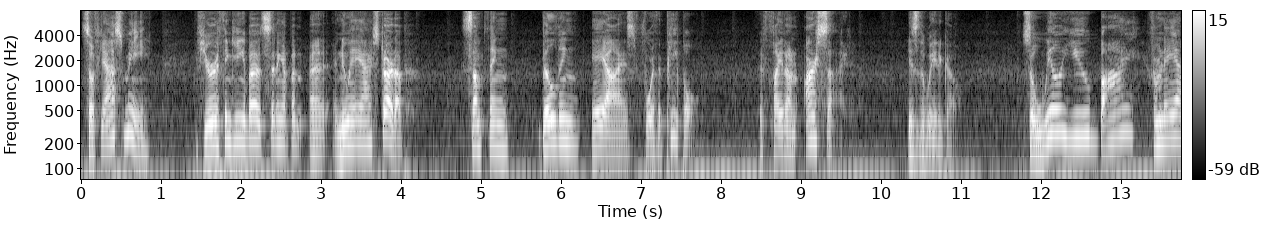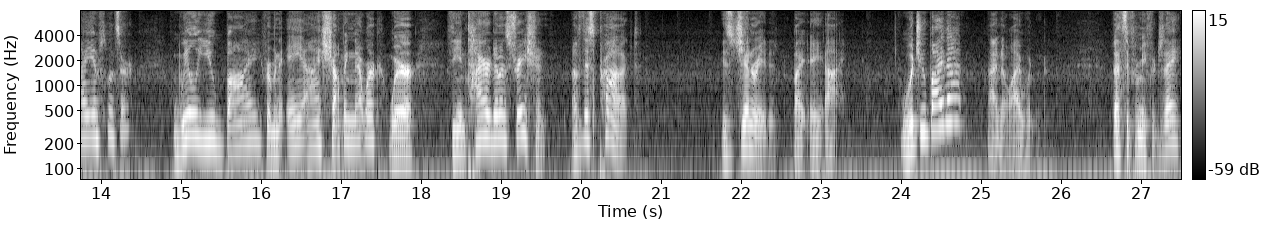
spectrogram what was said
So if you ask me, if you're thinking about setting up a, a new AI startup, something building AIs for the people that fight on our side is the way to go. So will you buy from an AI influencer? Will you buy from an AI shopping network where the entire demonstration of this product is generated by AI? Would you buy that? I know I wouldn't. That's it for me for today.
